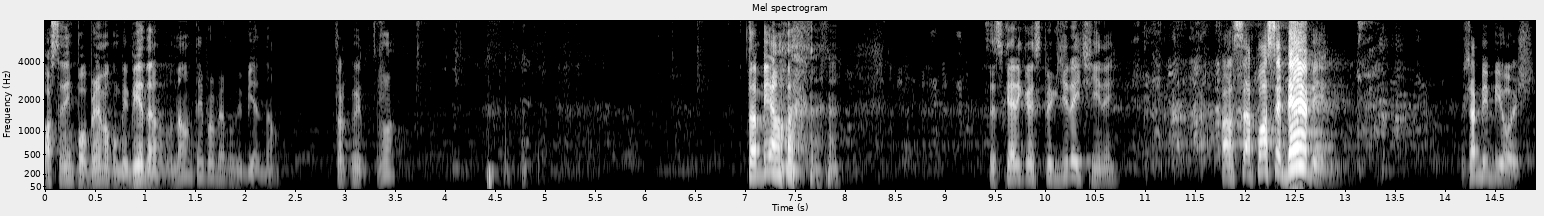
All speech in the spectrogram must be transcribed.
Posso ter problema com bebida? Não, não tem problema com bebida, não. Tranquilo. Também é Vocês querem que eu explique direitinho, né? Fala assim, após você bebe? Já bebi hoje.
